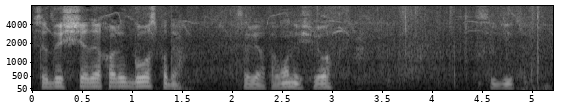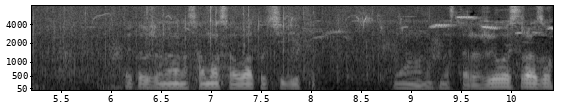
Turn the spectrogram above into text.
следующее дохвалит Господа. Совета. Вон еще сидит. Это уже, наверное, сама сова тут сидит. Вон она насторожилась сразу.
